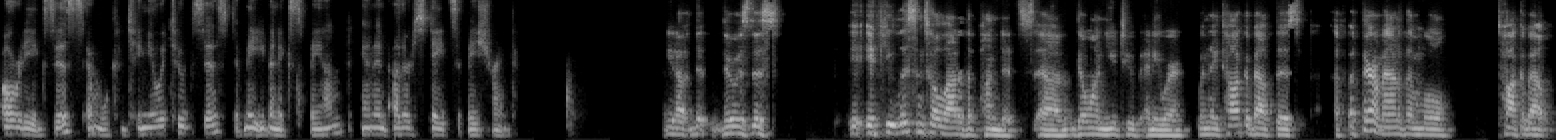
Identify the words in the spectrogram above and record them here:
already exists and will continue it to exist. It may even expand, and in other states, it may shrink. You know, th- there was this. If you listen to a lot of the pundits, uh, go on YouTube anywhere, when they talk about this, a, a fair amount of them will talk about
